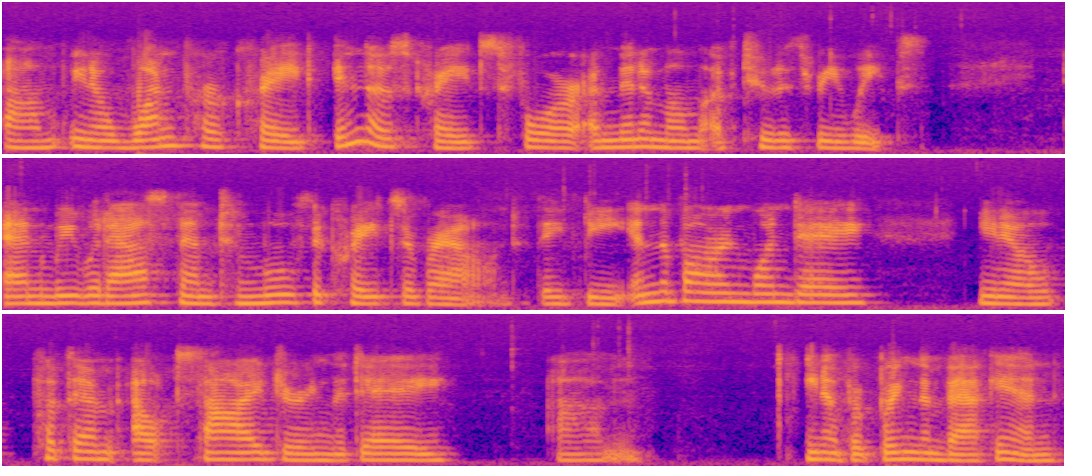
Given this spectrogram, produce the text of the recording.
um, you know, one per crate in those crates for a minimum of two to three weeks. And we would ask them to move the crates around. They'd be in the barn one day, you know, put them outside during the day, um, you know, but bring them back in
